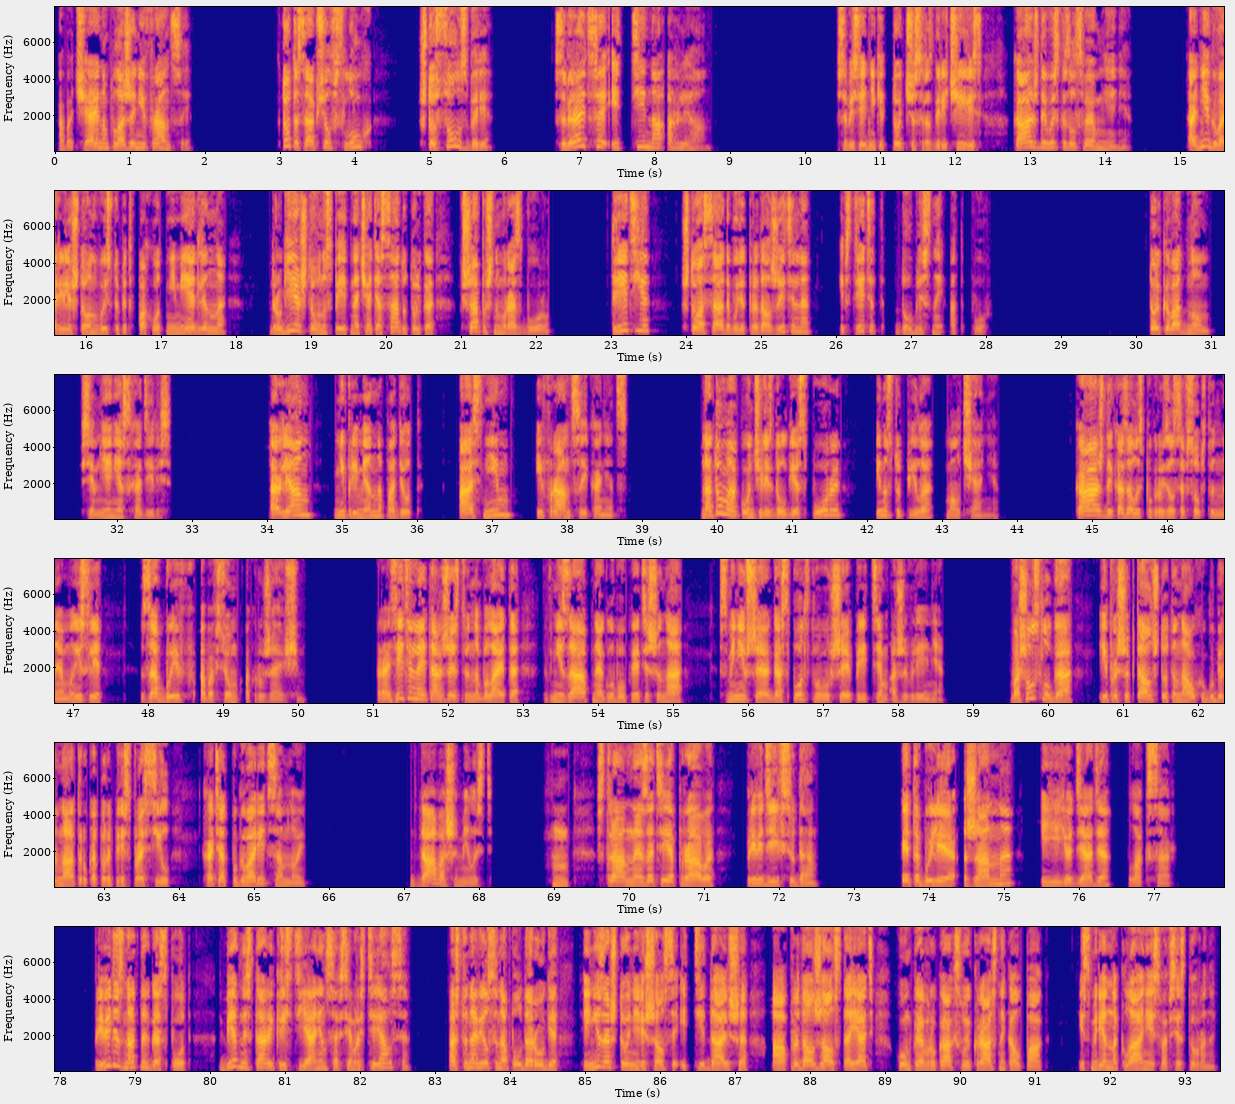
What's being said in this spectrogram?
об отчаянном положении Франции. Кто-то сообщил вслух, что Солсбери собирается идти на Орлеан. Собеседники тотчас разгорячились, каждый высказал свое мнение. Одни говорили, что он выступит в поход немедленно, другие, что он успеет начать осаду только к шапошному разбору. Третье, что осада будет продолжительна и встретит доблестный отпор. Только в одном все мнения сходились. Орлеан непременно падет, а с ним и Франции конец. На том и окончились долгие споры, и наступило молчание. Каждый, казалось, погрузился в собственные мысли, забыв обо всем окружающем. Разительно и торжественно была эта внезапная глубокая тишина, сменившая господствовавшее перед тем оживление. Вошел слуга и прошептал что-то на ухо губернатору, который переспросил, «Хотят поговорить со мной?» «Да, ваша милость». «Хм, странная затея, право. Приведи их сюда». Это были Жанна и ее дядя Лаксар. При виде знатных господ бедный старый крестьянин совсем растерялся, остановился на полдороге и ни за что не решался идти дальше, а продолжал стоять, комкая в руках свой красный колпак и смиренно кланяясь во все стороны.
